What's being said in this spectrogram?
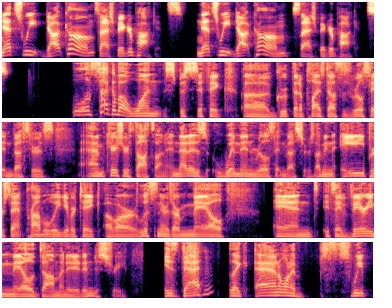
netsuite.com slash biggerpockets. netsuite.com slash biggerpockets. Well, let's talk about one specific uh, group that applies to us as real estate investors. I'm curious your thoughts on it, and that is women real estate investors. I mean, 80% probably, mm-hmm. give or take, of our listeners are male, and it's a very male dominated industry. Is that mm-hmm. like, I don't want to sweep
